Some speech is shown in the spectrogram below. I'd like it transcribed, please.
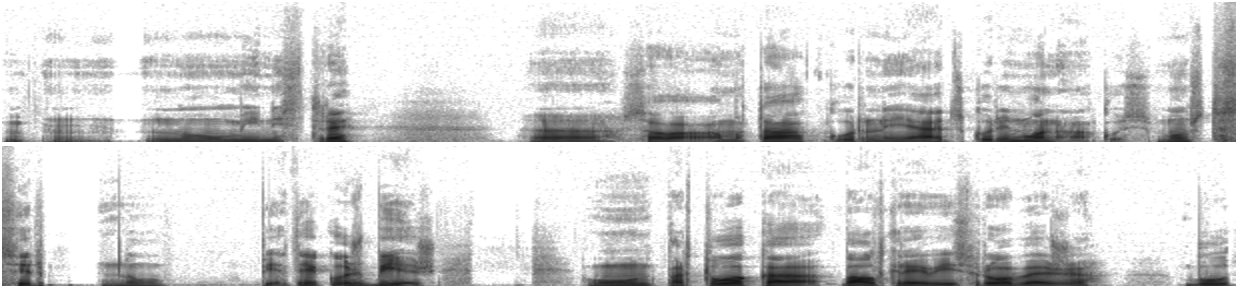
nu, ministre uh, savā amatā, kur nejēdz, kur ir nonākusi. Mums tas ir nu, pietiekoši bieži. Un par to, ka Baltkrievijas robeža būs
